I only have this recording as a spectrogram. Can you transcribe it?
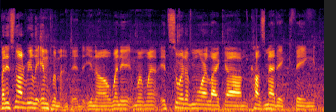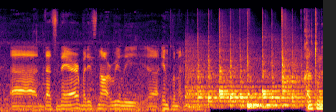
but it's not really implemented. You know, when it when, when it's sort of more like um, cosmetic thing uh, that's there, but it's not really uh, implemented. ქართული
